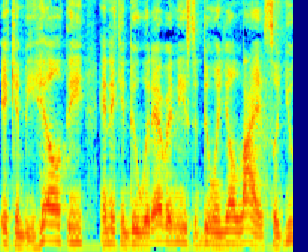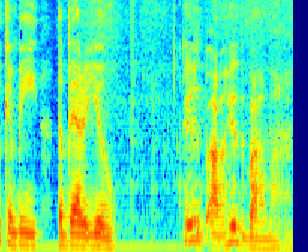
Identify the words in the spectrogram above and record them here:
it can be healthy, and it can do whatever it needs to do in your life so you can be the better you. Here's the, bottom, here's the bottom line.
